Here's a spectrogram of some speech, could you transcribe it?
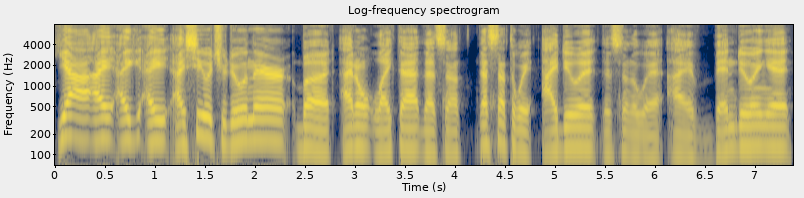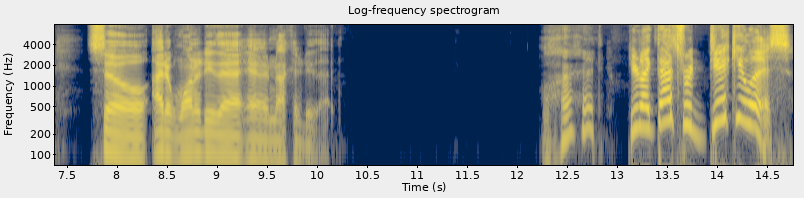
yeah, I, I, I, I see what you're doing there, but I don't like that. That's not that's not the way I do it. That's not the way I've been doing it. So I don't want to do that, and I'm not going to do that. What? You're like, that's ridiculous.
